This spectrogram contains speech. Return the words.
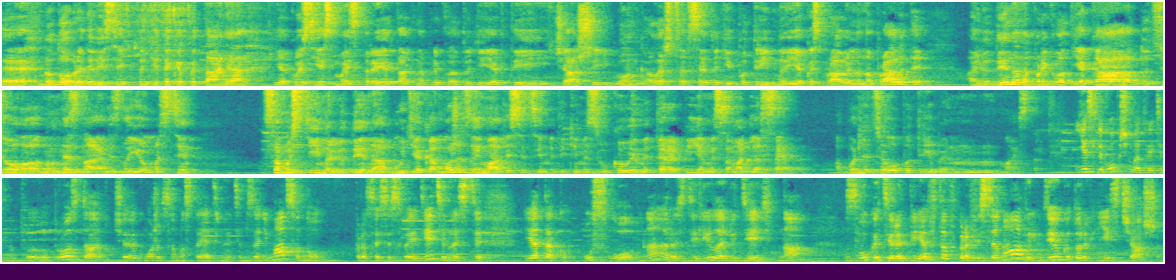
Е, ну добре, дивіться, тоді таке питання. Якось є майстри, так, наприклад, тоді як ти, і чаші, і гонг, але ж це все тоді потрібно і якось правильно направити. А людина, наприклад, яка до цього ну, не знає, не знайома з цим, самостійно людина будь-яка може займатися цими такими звуковими терапіями сама для себе. Або для цього потрібен майстер. Если в общем ответить на твой вопрос, да, человек может самостоятельно этим заниматься, но в процессе своей деятельности я так условно разделила людей на звукотерапевтов, профессионалов и людей, у которых есть чаша.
